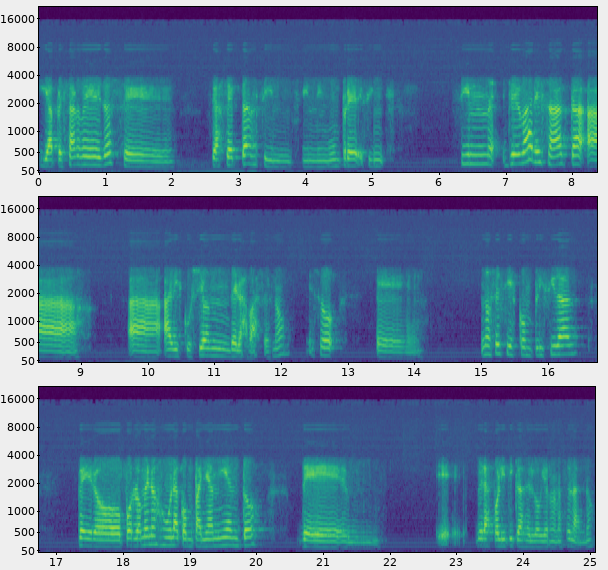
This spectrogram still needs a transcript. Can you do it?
y a pesar de ello se, se aceptan sin, sin ningún pre, sin, sin llevar esa acta a, a, discusión de las bases, ¿no? Eso eh, no sé si es complicidad, pero por lo menos un acompañamiento de, eh, de las políticas del gobierno nacional, ¿no?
